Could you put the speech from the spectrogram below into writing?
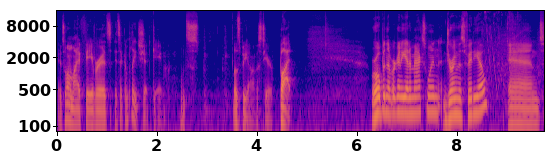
It's one of my favorites. It's a complete shit game. Let's let's be honest here. But we're hoping that we're going to get a max win during this video. And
